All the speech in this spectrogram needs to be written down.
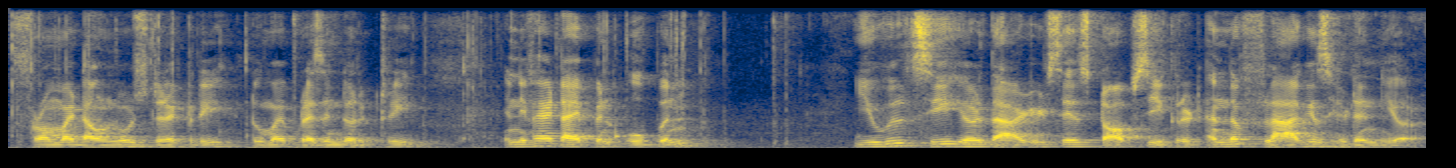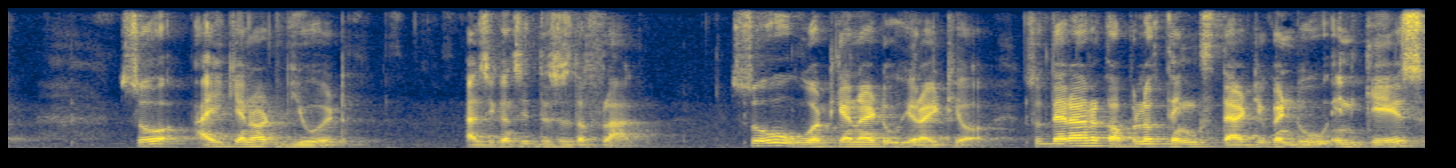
from my downloads directory to my present directory and if I type in open you will see here that it says top secret and the flag is hidden here. So I cannot view it. As you can see this is the flag. So what can I do here right here? So there are a couple of things that you can do in case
